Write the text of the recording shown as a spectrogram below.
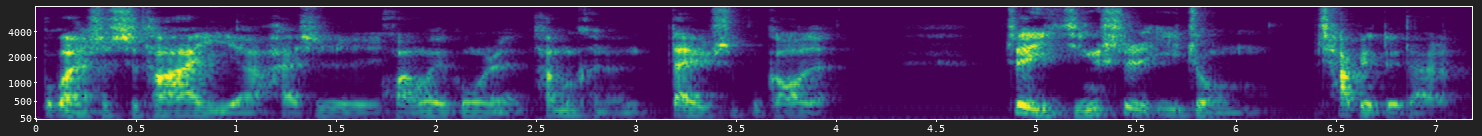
不管是食堂阿姨啊，还是环卫工人，他们可能待遇是不高的，这已经是一种差别对待了。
